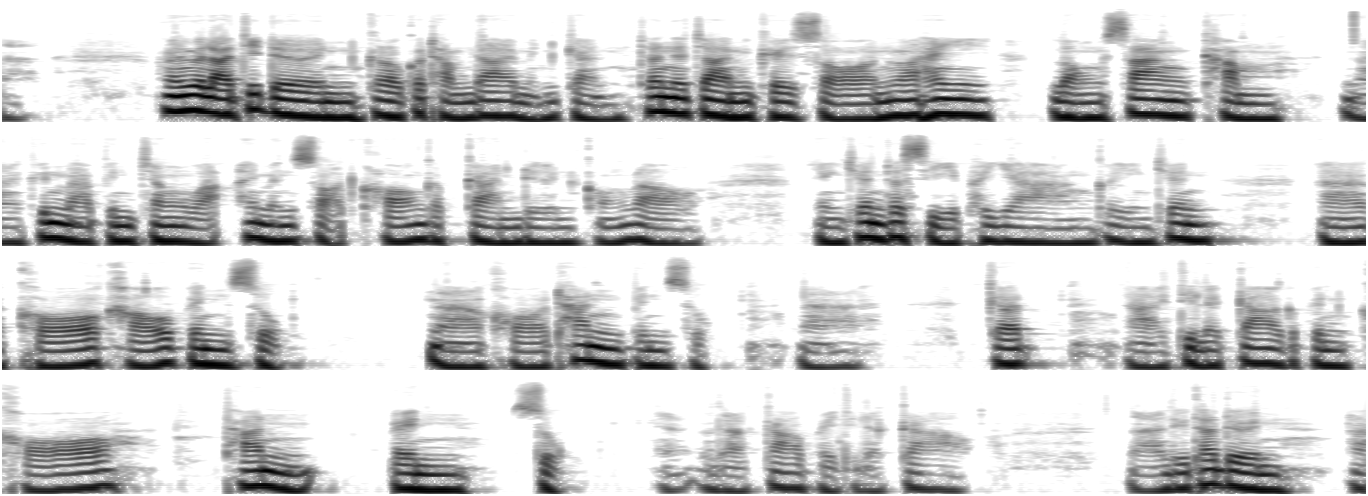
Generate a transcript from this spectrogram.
นะเพราะเวลาที่เดินเราก็ทำได้เหมือนกัน ท่านอาจารย์เคยสอนว่าให้ ลองสร้างคำนะขึ้นมาเป็นจังหวะให้มันสอดคล้องกับการเดินของเรา อย่างเช่นถ้าสี่พยางก็อย่างเช่นอขอเขาเป็นสุขนะขอท่านเป็นสุขนะก็ทีละก้าวก็เป็นขอท่านเป็นสุขเวลาก้าวไปทีละก้าวนะหรือถ้าเดินอา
